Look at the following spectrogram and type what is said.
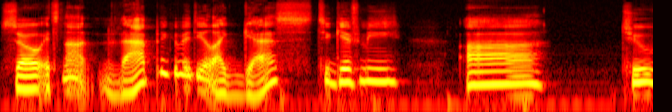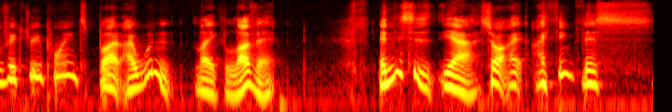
So it's not that big of a deal, I guess, to give me uh two victory points, but I wouldn't like love it. And this is yeah, so I, I think this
